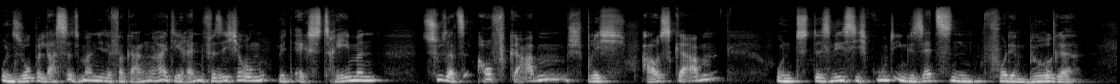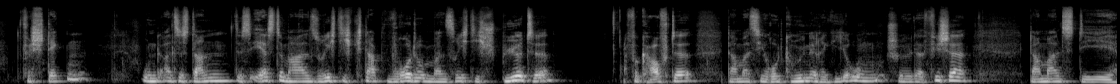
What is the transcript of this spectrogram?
Und so belastet man in der Vergangenheit die Rentenversicherung mit extremen Zusatzaufgaben, sprich Ausgaben. Und das ließ sich gut in Gesetzen vor dem Bürger verstecken. Und als es dann das erste Mal so richtig knapp wurde und man es richtig spürte, verkaufte damals die rot-grüne Regierung Schröder-Fischer damals die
